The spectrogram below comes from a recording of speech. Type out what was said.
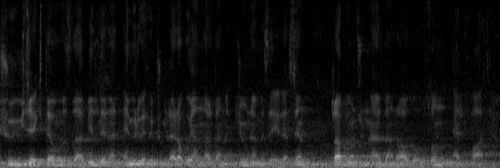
şu yüce kitabımızda bildirilen emir ve hükümlere uyanlardan cümlemizi eylesin. Rabbim cümlelerden razı olsun. El Fatiha.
